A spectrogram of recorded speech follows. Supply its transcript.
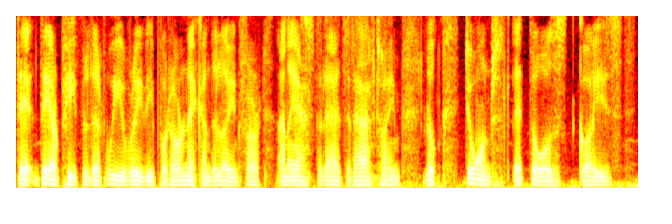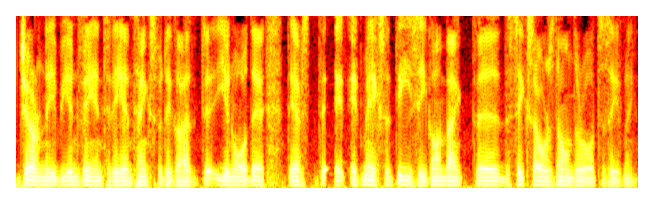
they, they, are people that we really put our neck on the line for. And I asked the lads at half time, look, don't let those guys' journey be in vain today. And thanks be to God, you know, they, they have, it, it makes it easy going back the, the six hours down the road this evening.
